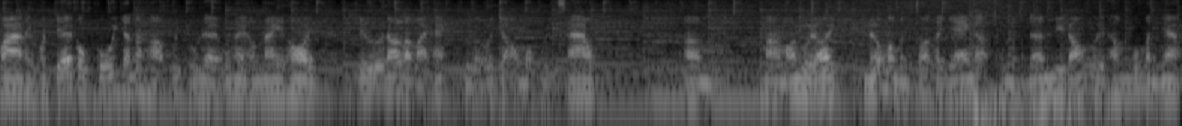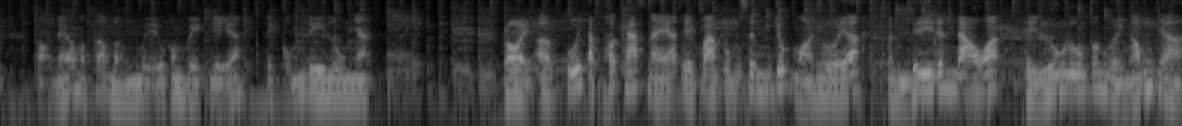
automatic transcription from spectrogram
Khoa thì khoa chế câu cuối cho nó hợp với chủ đề của ngày hôm nay thôi Chứ đó là bài hát lựa chọn một vì sao. Um, mà mọi người ơi nếu mà mình có thời gian á thì mình nên đi đón người thân của mình nha. Còn nếu mà có bận biểu công việc gì á thì cũng đi luôn nha. Rồi ở cuối tập podcast này á, thì khoa cũng xin chúc mọi người á mình đi đến đâu á thì luôn luôn có người ngóng chờ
